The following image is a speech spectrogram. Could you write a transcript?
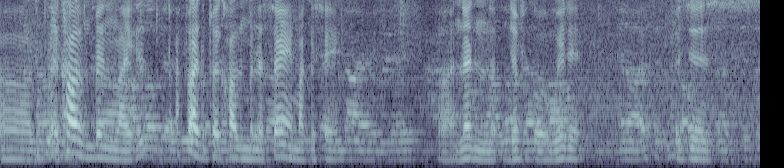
Uh, the play callers been like it, I feel like the play callers been the same. I could say uh, nothing difficult with it. It's just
